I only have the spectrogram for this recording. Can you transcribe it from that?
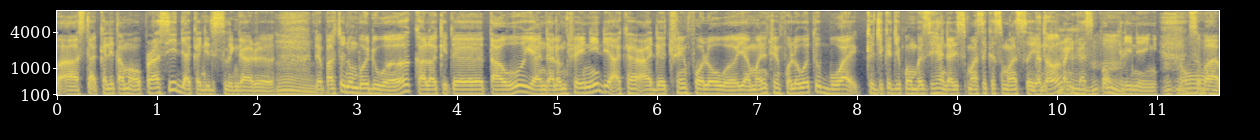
uh, setiap kali tamat operasi dia akan diselenggara. Hmm. Lepas tu nombor dua kalau kita tahu yang dalam train ni dia akan ada train follower yang mana train follower tu buat kerja-kerja pembersihan dari semasa ke semasa Betul? yang dipanggil hmm. spot hmm. cleaning. Hmm. Sebab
